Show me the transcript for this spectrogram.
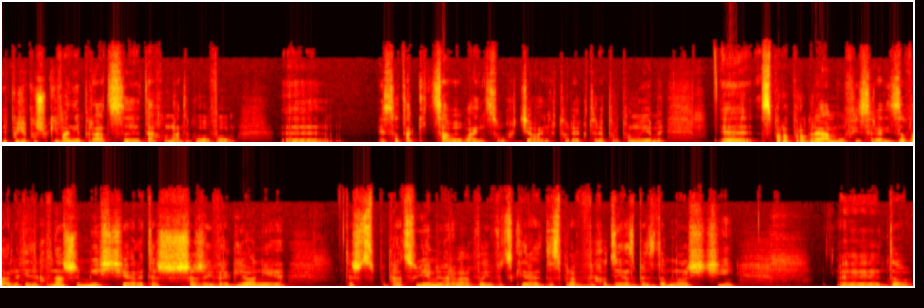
No i później poszukiwanie pracy, dachu nad głową. Jest to taki cały łańcuch działań, które, które proponujemy. Sporo programów jest realizowanych, nie tylko w naszym mieście, ale też szerzej w regionie też współpracujemy w ramach Wojewódzkiej Rady do Spraw Wychodzenia z Bezdomności, do,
